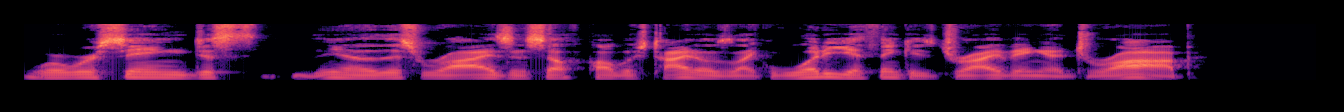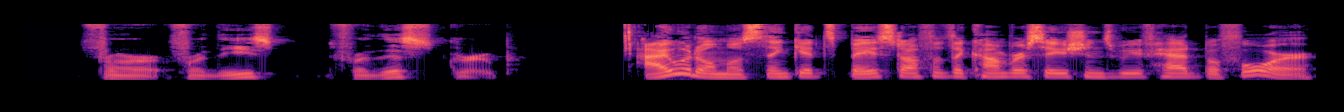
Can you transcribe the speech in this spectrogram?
where we're seeing just you know this rise in self-published titles, like what do you think is driving a drop for for these for this group? I would almost think it's based off of the conversations we've had before.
